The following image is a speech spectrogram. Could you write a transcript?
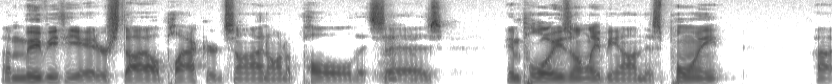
a movie theater style placard sign on a pole that Mm-hmm. says employees only beyond this point uh,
